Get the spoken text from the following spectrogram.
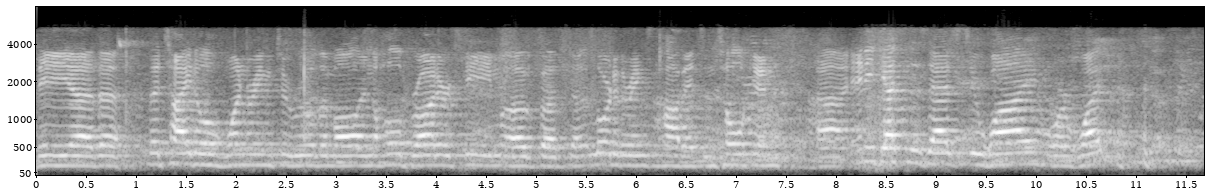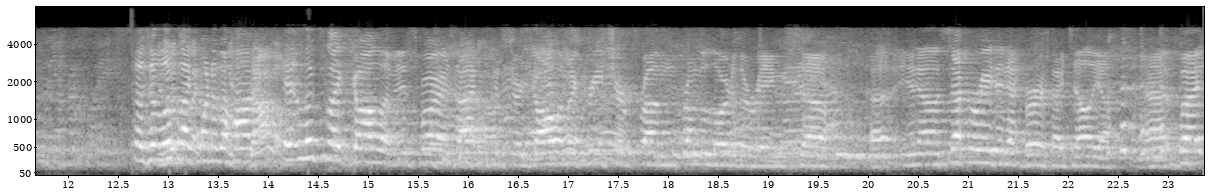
the, uh, the, the title One Ring to Rule Them All and the whole broader theme of uh, Lord of the Rings, The Hobbits, and Tolkien. Uh, any guesses as to why or what? Does it, It look like, like- one of the it's Hobbits? It looks like Gollum, as far as I'm concerned. Gollum, a creature from, from the Lord of the Rings. So, uh, you know, separated at birth, I tell you. Uh, but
